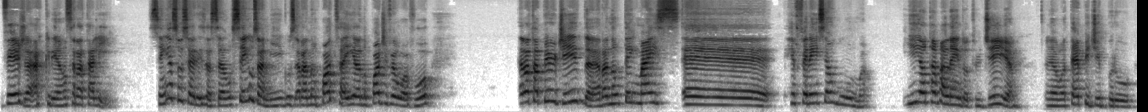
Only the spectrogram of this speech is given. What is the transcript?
veja, a criança, ela está ali, sem a socialização, sem os amigos, ela não pode sair, ela não pode ver o avô, ela está perdida, ela não tem mais é, referência alguma. E eu estava lendo outro dia, eu até pedi para o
